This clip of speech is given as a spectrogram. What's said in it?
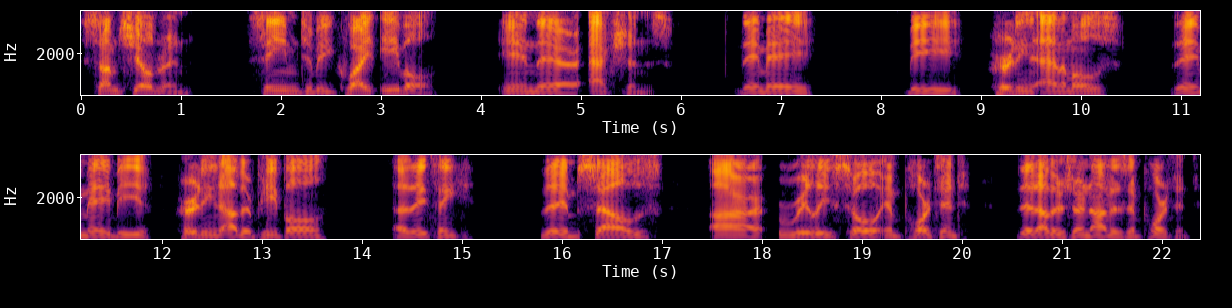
some children seem to be quite evil in their actions. They may be hurting animals, they may be hurting other people. Uh, they think they themselves are really so important that others are not as important.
